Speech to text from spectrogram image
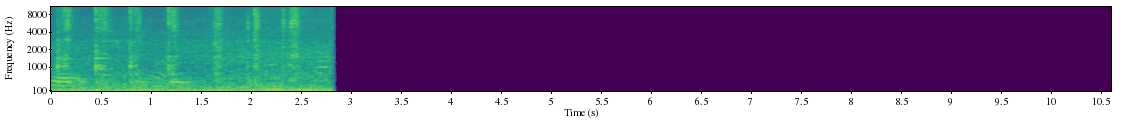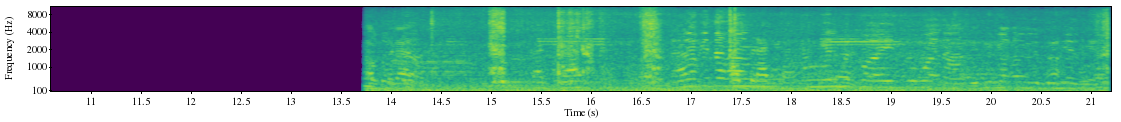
Nakita ka ang helmet mo ay tuwa na Bibigyan ka ng libreng helmet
